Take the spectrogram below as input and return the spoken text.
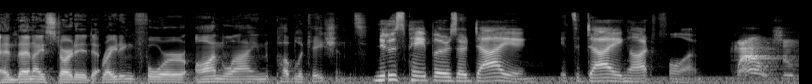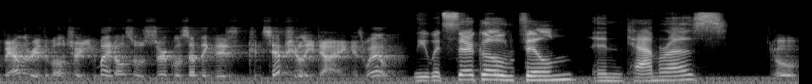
And then I started writing for online publications. Newspapers are dying. It's a dying art form. Wow, so Valerie the Vulture, you might also circle something that is conceptually dying as well. We would circle film in cameras. Oh,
